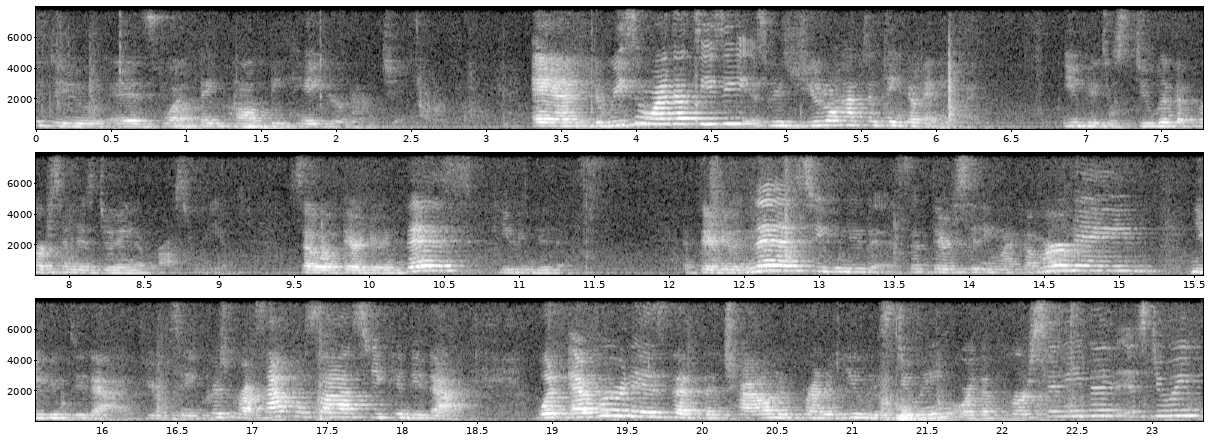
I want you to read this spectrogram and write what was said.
to do is what they call behavior matching. And the reason why that's easy is because you don't have to think of anything. You could just do what the person is doing across from you. So if they're doing this, you can do this. If they're doing this, you can do this. If they're sitting like a mermaid, you can do that. If you're sitting crisscross applesauce, you can do that. Whatever it is that the child in front of you is doing, or the person even is doing,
